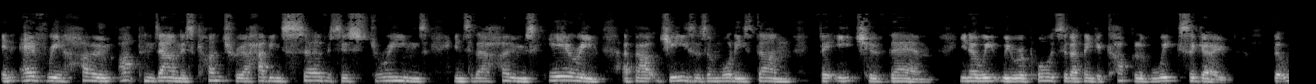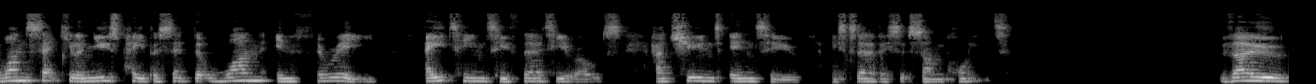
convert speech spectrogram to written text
in every home up and down this country are having services streamed into their homes, hearing about Jesus and what he's done for each of them. You know, we, we reported, I think, a couple of weeks ago that one secular newspaper said that one in three 18 to 30 year olds had tuned into a service at some point. Though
